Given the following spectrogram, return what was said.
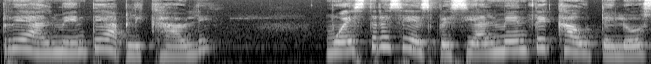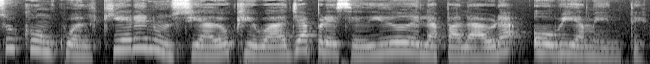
realmente aplicable? Muéstrese especialmente cauteloso con cualquier enunciado que vaya precedido de la palabra obviamente.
